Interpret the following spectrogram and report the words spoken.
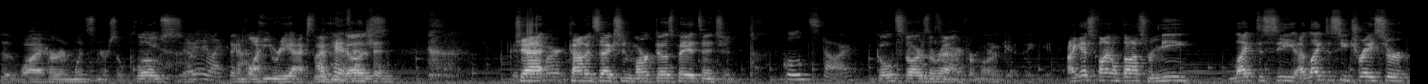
the, why her and Winston are so close, I really like and that. why he reacts the I way pay he does. Attention. Good Chat, job, Mark. comment section. Mark does pay attention. Gold star. Gold stars Gold around star. for Mark. Thank you. Thank you. I guess final thoughts from me. Like to see, I'd like to see Tracer.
